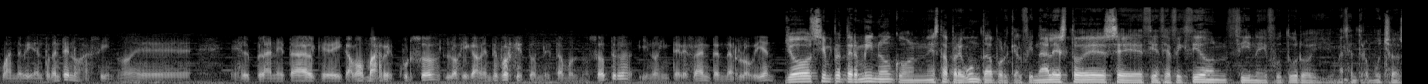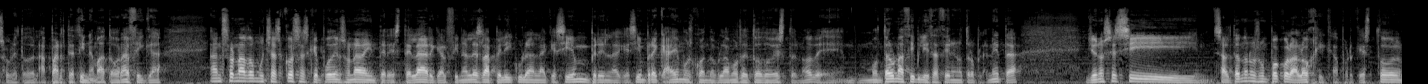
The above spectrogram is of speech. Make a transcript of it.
cuando evidentemente no es así, ¿no? Eh, es el planeta al que dedicamos más recursos, lógicamente porque es donde estamos nosotros y nos interesa entenderlo bien. Yo siempre termino con esta pregunta porque al final esto es eh, ciencia ficción, cine y futuro y me centro mucho sobre todo en la parte cinematográfica. Han sonado muchas cosas que pueden sonar a Interestelar, que al final es la película en la que siempre en la que siempre caemos cuando hablamos de todo esto, ¿no? De montar una civilización en otro planeta. Yo no sé si, saltándonos un poco la lógica, porque esto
